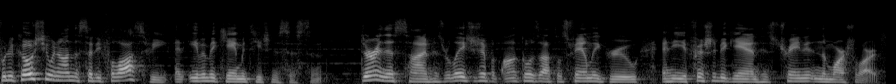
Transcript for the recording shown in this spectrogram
Funakoshi went on to study philosophy and even became a teaching assistant. During this time, his relationship with Anko Azato's family grew and he officially began his training in the martial arts.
